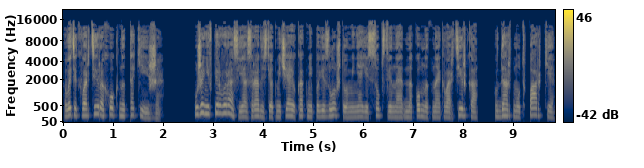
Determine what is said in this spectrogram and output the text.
В этих квартирах окна такие же. Уже не в первый раз я с радостью отмечаю, как мне повезло, что у меня есть собственная однокомнатная квартирка в Дартмут-парке,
